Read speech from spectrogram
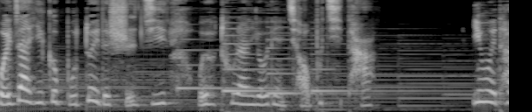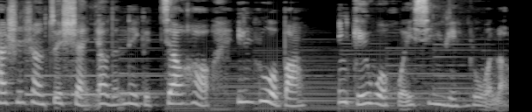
回在一个不对的时机，我又突然有点瞧不起他，因为他身上最闪耀的那个骄傲，因落榜，因给我回信陨落了。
